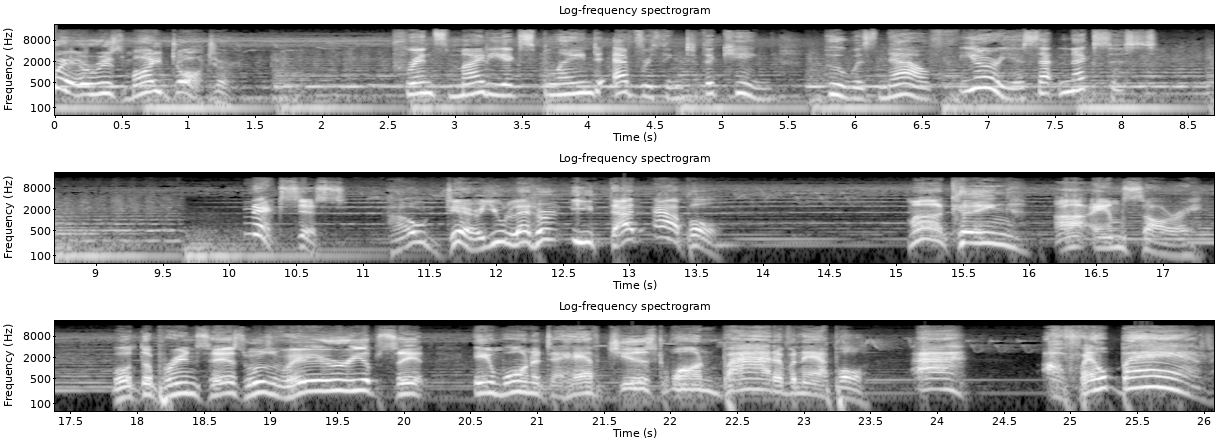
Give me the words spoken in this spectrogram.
Where is my daughter? Prince Mighty explained everything to the king, who was now furious at Nexus. Nexus! How dare you let her eat that apple? My king, I am sorry, but the princess was very upset and wanted to have just one bite of an apple. I. I felt bad.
